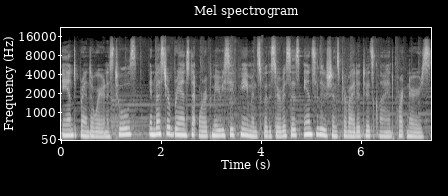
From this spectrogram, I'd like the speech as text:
and brand awareness tools Investor Brand Network may receive payments for the services and solutions provided to its client partners.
